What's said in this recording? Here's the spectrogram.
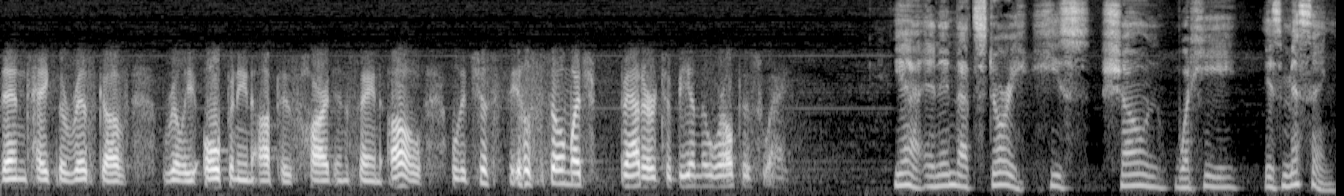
then take the risk of really opening up his heart and saying, "Oh, well, it just feels so much better to be in the world this way." Yeah, and in that story, he's shown what he is missing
